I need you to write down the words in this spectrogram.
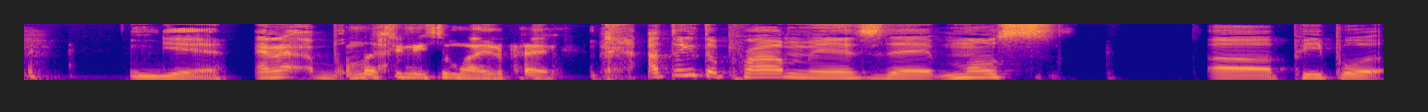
Yeah, and I, unless you need somebody to pay. I think the problem is that most uh people,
